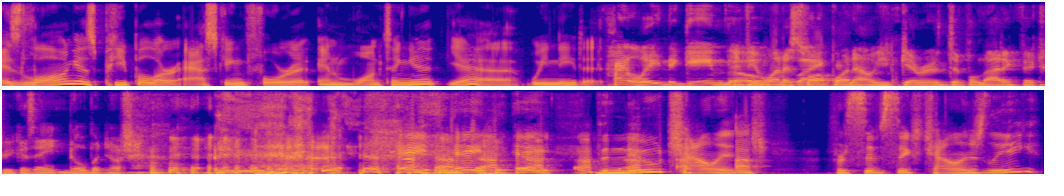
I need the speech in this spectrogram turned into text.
as long as people are asking for it and wanting it, yeah, we need it. kind of late in the game though. if you want to swap like- one out, you can get rid of diplomatic victory because ain't nobody. Else. Hey, hey, hey! The new challenge for Civ Six Challenge League,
